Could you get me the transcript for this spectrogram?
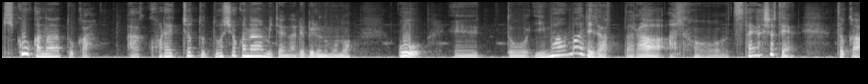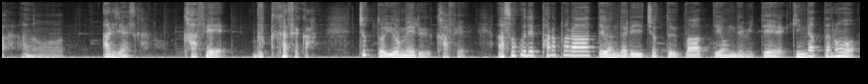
聞こうかなとか、あ、これちょっとどうしようかな、みたいなレベルのものを、えー、と、今までだったら、あの、蔦屋書店とか、あの、あるじゃないですか。カフェ、ブックカフェか。ちょっと読めるカフェ。あそこでパラパラって読んだり、ちょっとバーって読んでみて、気になったのを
